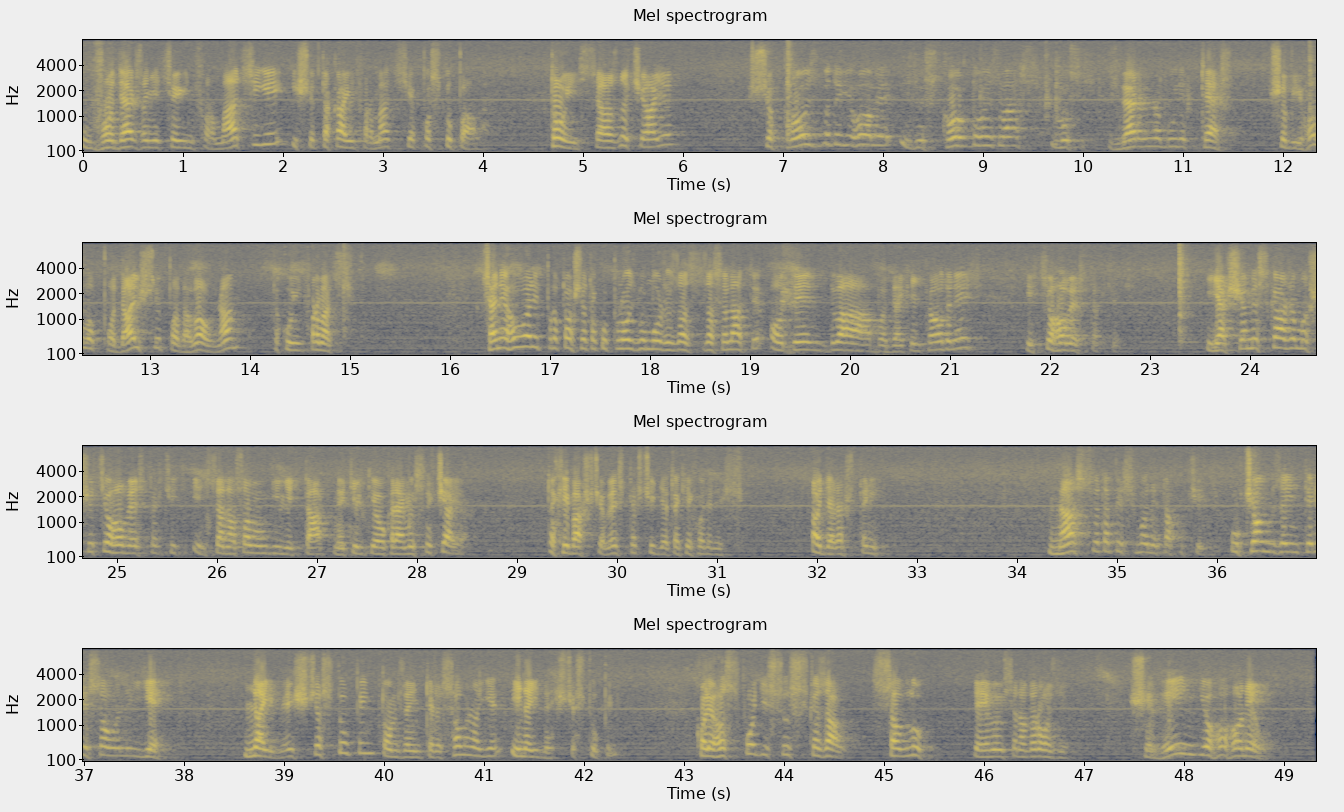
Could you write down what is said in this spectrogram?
в одержанні цієї інформації і щоб така інформація поступала. Тобто це означає, що просьба до Єгови із кожного з вас мусить звернена буде теж, щоб Єгова подальше подавав нам таку інформацію. Це не говорить про те, що таку просьбу може засилати один, два або декілька одиниць, і цього вистачить. І якщо ми скажемо, що цього вистачить, і це на самому ділі так, не тільки в окремих случаях, то хіба що вистачить для таких одиниць, а для решти ні. Нас Святе Письмо не так учить. У чому заінтересований є найвища ступінь, тому заінтересована є і найнижча ступінь. Коли Господь Ісус сказав Савлу, з'явився на дорозі, що він його гонив,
